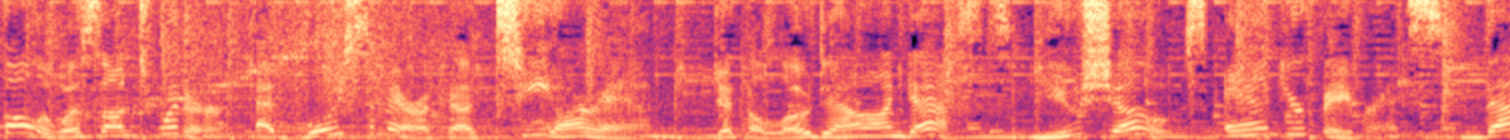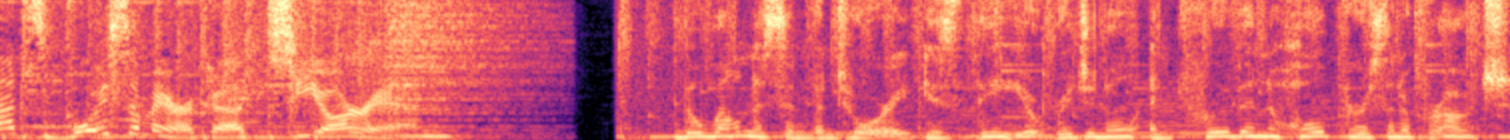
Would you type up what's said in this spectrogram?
Follow us on Twitter at VoiceAmericaTRN. Get the lowdown on guests, new shows, and your favorites. That's Voice America TRN. The Wellness Inventory is the original and proven whole person approach.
